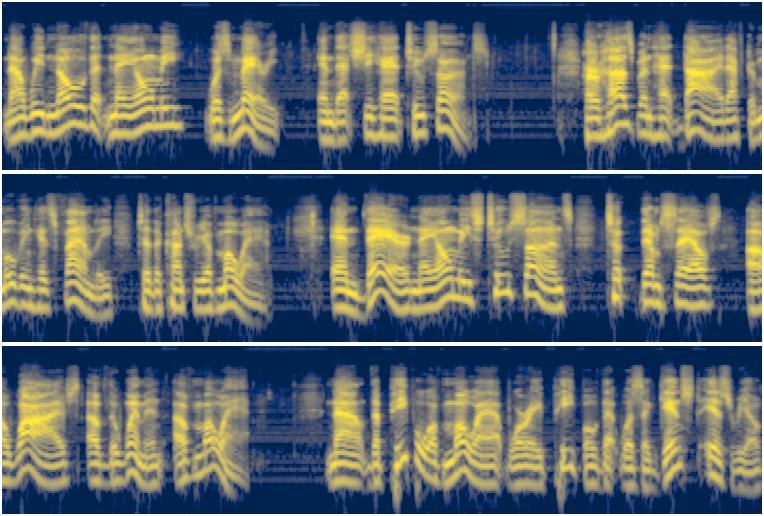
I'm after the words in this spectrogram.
Now we know that Naomi was married and that she had two sons. Her husband had died after moving his family to the country of Moab. And there, Naomi's two sons took themselves uh, wives of the women of Moab. Now, the people of Moab were a people that was against Israel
